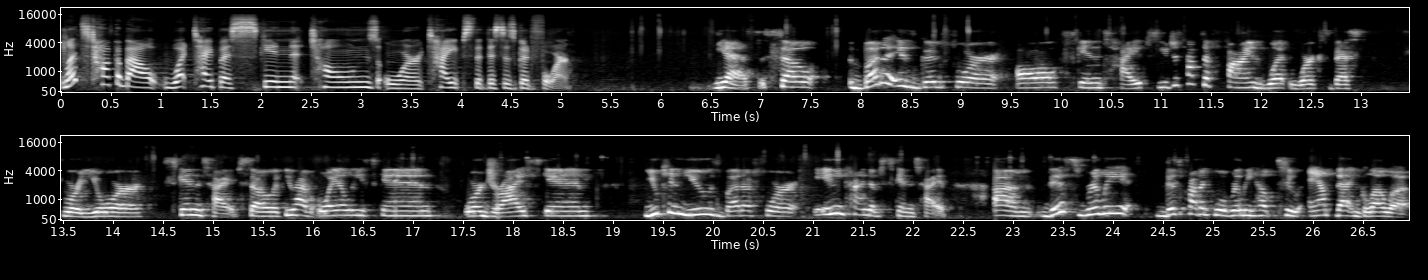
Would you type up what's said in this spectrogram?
Let's talk about what type of skin tones or types that this is good for. Yes, so Buttah is good for all skin types. You just have to find what works best for your skin type. So if you have oily skin or dry skin, you can use Buttah for any kind of skin type. Um, this really, this product will really help to amp that glow up.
